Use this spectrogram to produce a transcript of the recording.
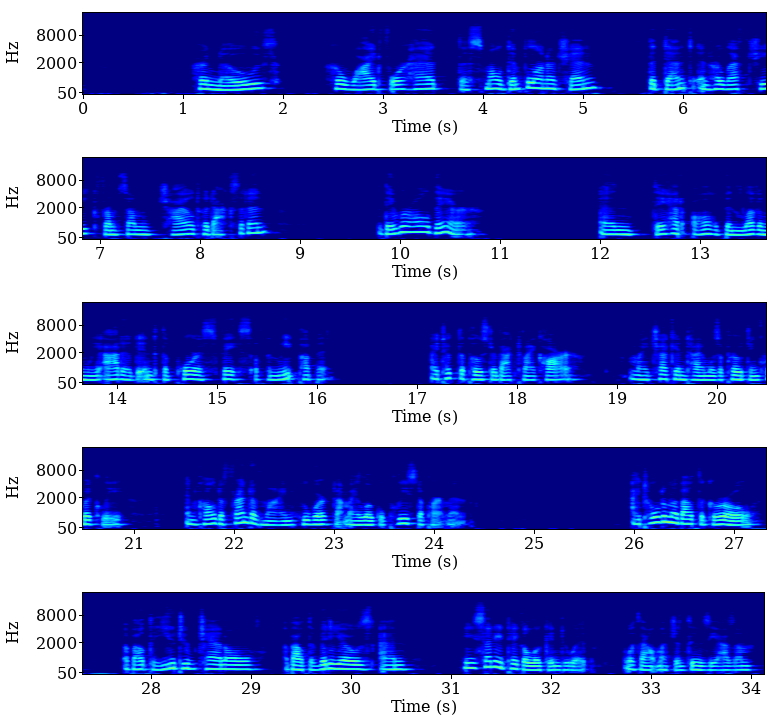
Her nose, her wide forehead, the small dimple on her chin, the dent in her left cheek from some childhood accident, they were all there. and they had all been lovingly added into the porous face of the meat puppet. I took the poster back to my car. My check in time was approaching quickly, and called a friend of mine who worked at my local police department. I told him about the girl, about the YouTube channel, about the videos, and he said he'd take a look into it, without much enthusiasm.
